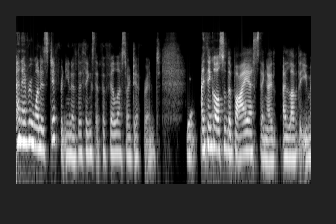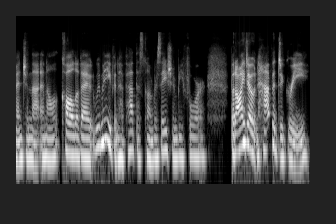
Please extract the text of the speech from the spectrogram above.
And everyone is different. You know, the things that fulfill us are different. Yeah. I think also the bias thing, I, I love that you mentioned that, and I'll call it out. We may even have had this conversation before, but I don't have a degree.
